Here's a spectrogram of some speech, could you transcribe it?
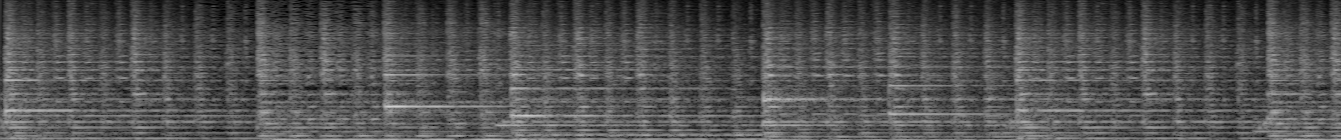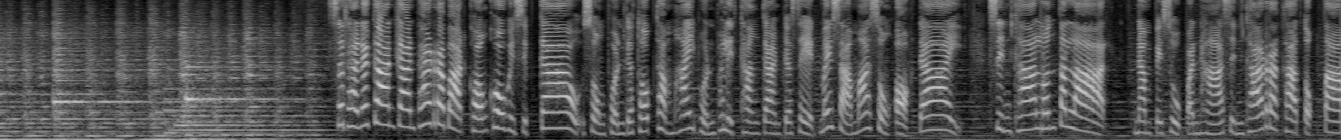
สถานการณ์การแพร่ระบาดของโควิด -19 ส่งผลกระทบทำให้ผลผลิตทางการเกษตรไม่สามารถส่งออกได้ สินค้าล้นตลาด นำไปสู่ปัญหาสินค้าราคาตกต่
